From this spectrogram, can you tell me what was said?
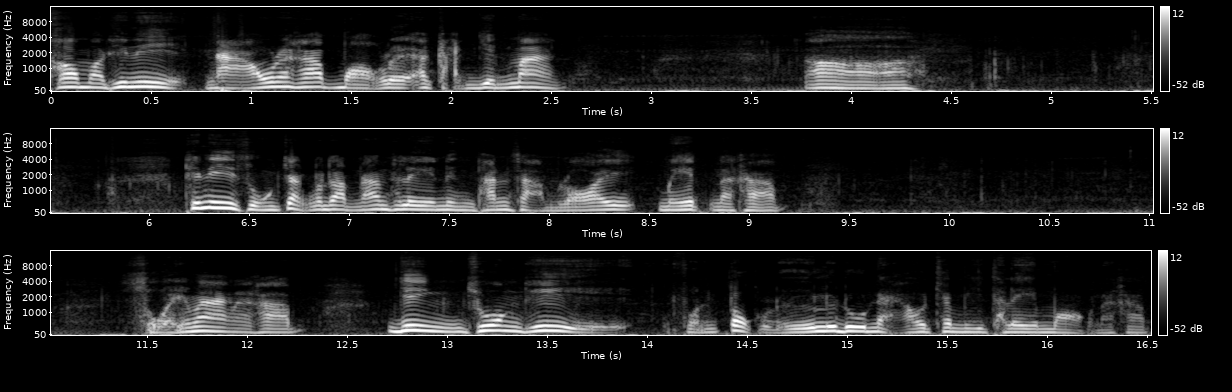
เข้ามาที่นี่หนาวนะครับ บอกเลยอากาศเย็นมากาที่นี่สูงจากระดับน้ำทะเล 1,300 เมตรนะครับ สวยมากนะครับ ยิ่งช่วงที่ฝนตกหรือฤดูหนาวจะมีทะเลหมอกนะครับ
